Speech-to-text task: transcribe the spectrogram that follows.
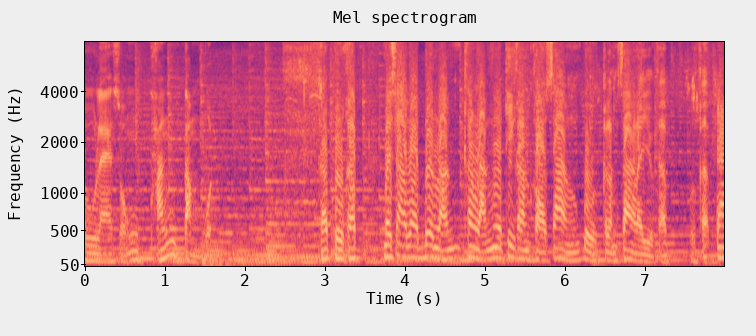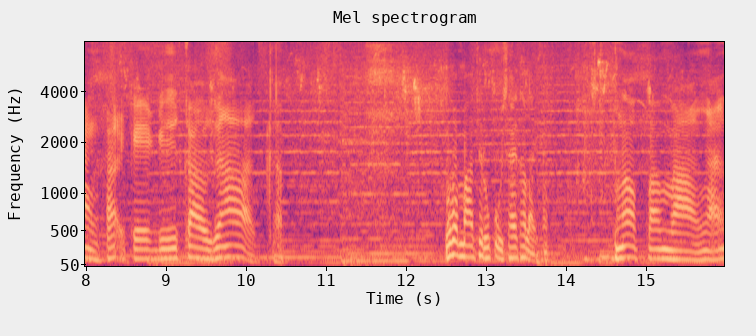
ดูแลสงฆ์ทั้งตำบล ครับปู่ครับไม่ทราบว่าเบื้องหลังข้างหลังเนี่ยที่กำลังก่อสร้างหลวงปู่กำลังสร้างอะไรอยู่ครับปู่ครับสร้างพระเจดีย์เก้ายอดครับงบประมาณที่หลวงปู่ใช้เท่าไหร่ครับงบประมาณนั้น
